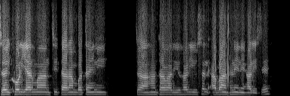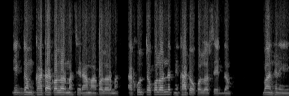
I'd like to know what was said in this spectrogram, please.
જય ખોડિયારમાં સીતારામ બધાયની. ચા હાંધાવાળી હાડિયું છે ને, આ બાંધણીની હાડી છે. એકદમ ઘાટા કલરમાં છે, રામા કલરમાં. આ ખુલતો કલર નથી ને, ઘાટો કલર છે એકદમ બાંધણી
